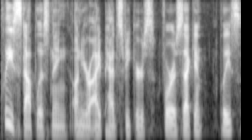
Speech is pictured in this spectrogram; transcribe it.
please stop listening on your iPad speakers for a second, please.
